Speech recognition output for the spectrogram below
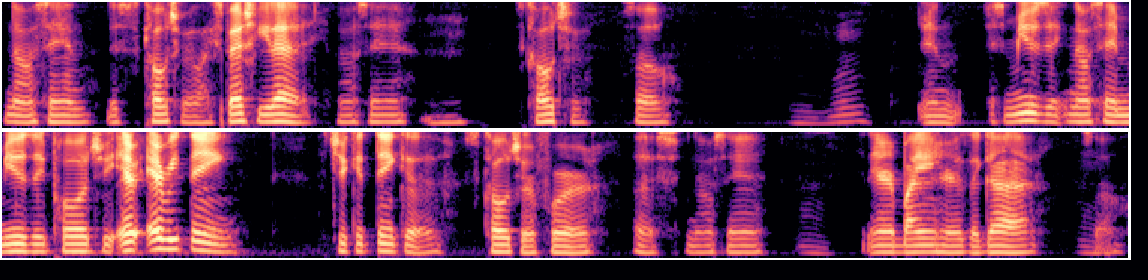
you know what I'm saying? This is culture. Like especially that. You know what I'm saying? Mhm. It's culture. So hmm and it's music. You know what I'm saying? Music, poetry, e- everything that you could think of is culture for us. You know what I'm saying? Mm. And everybody in here is a God. So,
